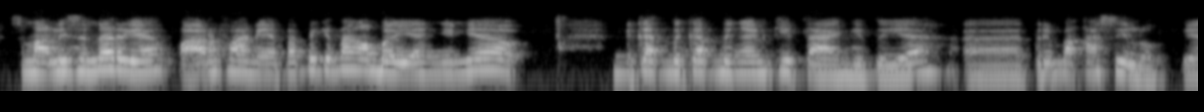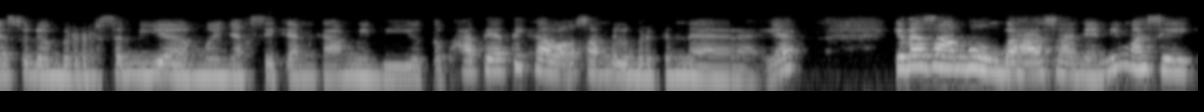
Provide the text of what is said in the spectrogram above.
Smart Listener ya, Pak Arfan ya, tapi kita ngebayanginnya dekat-dekat dengan kita gitu ya. Uh, terima kasih loh ya sudah bersedia menyaksikan kami di YouTube. Hati-hati kalau sambil berkendara ya. Kita sambung bahasannya. Ini masih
